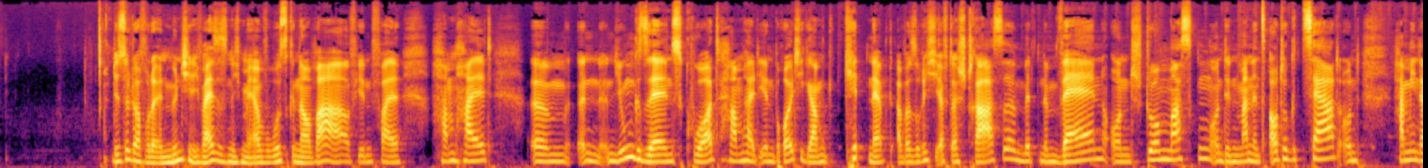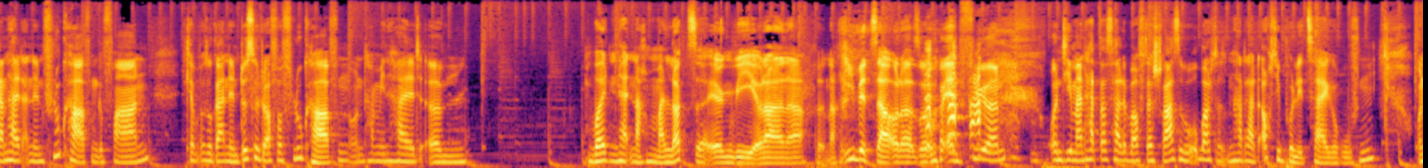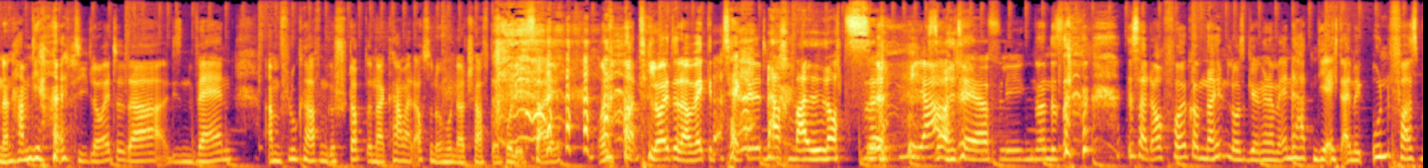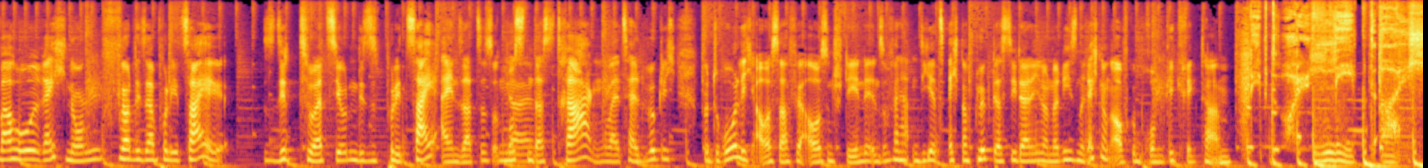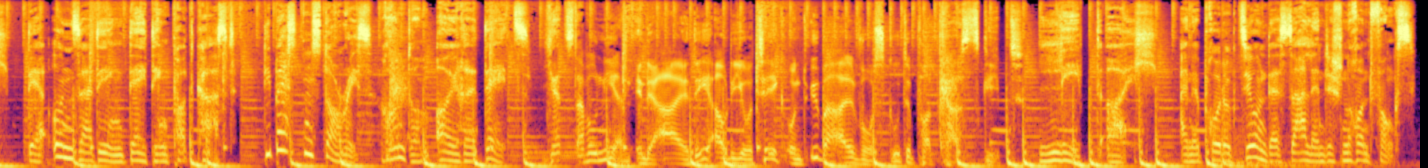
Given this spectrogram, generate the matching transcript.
Düsseldorf oder in München, ich weiß es nicht mehr, wo es genau war. Auf jeden Fall haben halt ähm, ein, ein Junggesellen-Squad haben halt ihren Bräutigam gekidnappt, aber so richtig auf der Straße mit einem Van und Sturmmasken und den Mann ins Auto gezerrt und haben ihn dann halt an den Flughafen gefahren. Ich glaube sogar an den Düsseldorfer Flughafen und haben ihn halt ähm, wollten ihn halt nach Malotze irgendwie oder nach, nach Ibiza oder so entführen. Und jemand hat das halt aber auf der Straße beobachtet und hat halt auch die Polizei gerufen. Und dann haben die halt die Leute da, diesen Van am Flughafen gestoppt und da kam halt auch so eine Hundertschaft der Polizei und hat die Leute da weggetackelt. Nach Malotze Ja. sollte er fliegen. Und das ist halt auch vollkommen dahin losgegangen. Und am Ende hatten die echt eine unfassbar hohe Rechnung für dieser Polizeisituation, dieses Polizeieinsatzes und mussten das tragen, weil es halt wirklich bedrohlich aussah für Außenstehende. Insofern hatten die jetzt echt noch Glück, dass die da nicht noch eine riesen Rechnung aufgebrummt gekriegt haben. Liebt euch. Der Unser Ding Dating Podcast. Die besten Stories rund um eure Dates. Jetzt abonnieren in der ARD Audiothek und überall, wo es gute Podcasts gibt. Liebt euch. Eine Produktion des Saarländischen Rundfunks.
